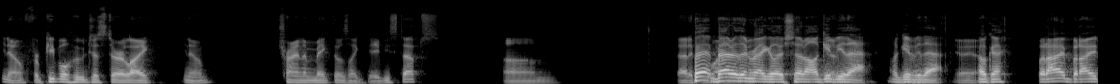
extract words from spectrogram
you know, for people who just are like you know trying to make those like baby steps. Um, that Be- better than regular soda. I'll give Yeah. you that. I'll give you that. Yeah, yeah Okay. but I but I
